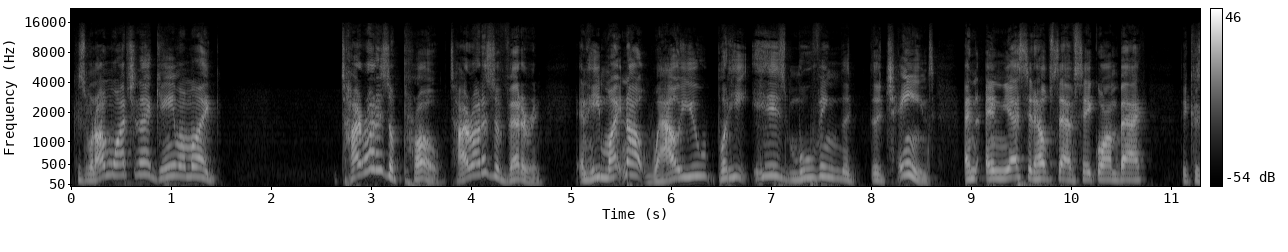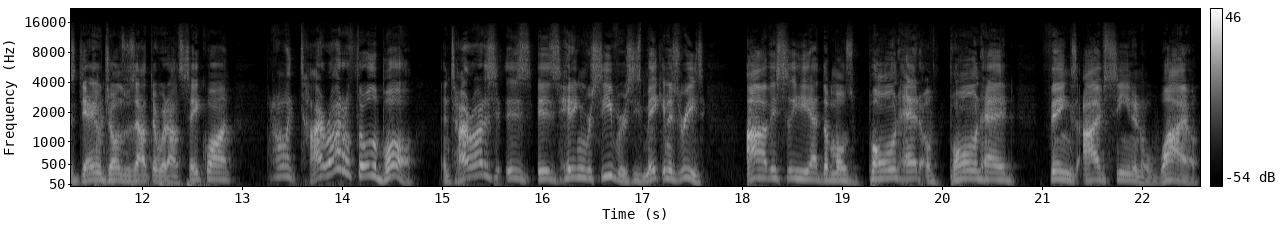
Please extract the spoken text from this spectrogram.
Because when I'm watching that game, I'm like, Tyrod is a pro. Tyrod is a veteran. And he might not wow you, but he is moving the, the chains. And and yes, it helps to have Saquon back because Daniel Jones was out there without Saquon. But I'm like, Tyrod will throw the ball. And Tyrod is, is, is hitting receivers. He's making his reads. Obviously, he had the most bonehead of bonehead things I've seen in a while.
